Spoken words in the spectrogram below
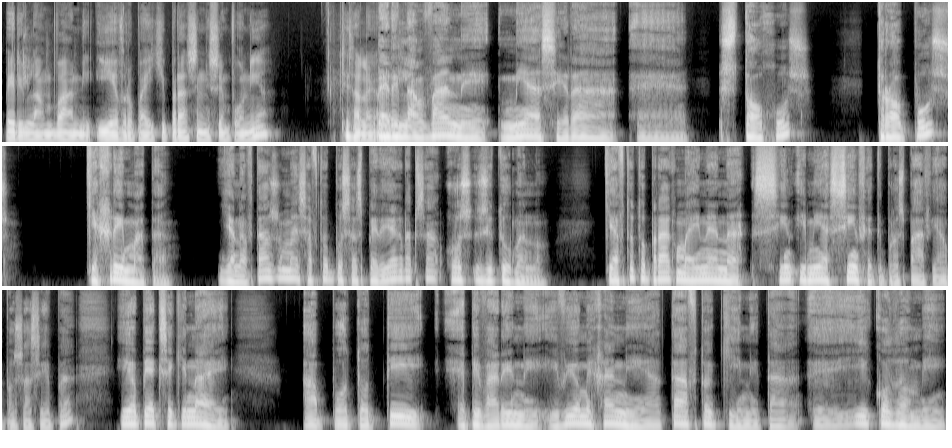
περιλαμβάνει η Ευρωπαϊκή Πράσινη Συμφωνία, τι θα λέγατε; Περιλαμβάνει μία σειρά ε, στόχους, τρόπους και χρήματα για να φτάσουμε σε αυτό που σας περιέγραψα ως ζητούμενο. Και αυτό το πράγμα είναι ένα, μια σύνθετη προσπάθεια όπως σας είπα η οποία ξεκινάει από το τι επιβαρύνει η βιομηχανία, τα αυτοκίνητα, ε, η οικοδομή,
